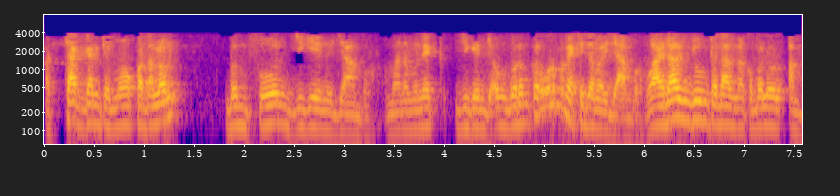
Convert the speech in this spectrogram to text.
ak càggante moo ko daloon ba mu foon jigéenu jàmbur maanaam mu nekk jigéen ju amul borom kër wala mu nekk jabar jàmbur waaye daal njuumte daal na ko ba loolu am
